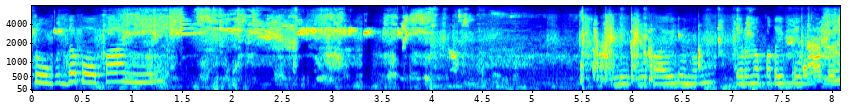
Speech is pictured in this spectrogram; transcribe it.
Sumusugod na po, pani. Mali po tayo dyan, no? Pero napatay po natin.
